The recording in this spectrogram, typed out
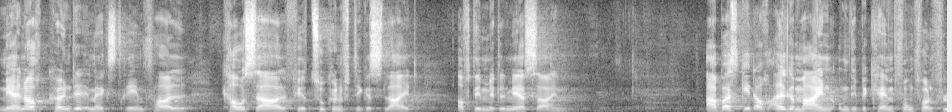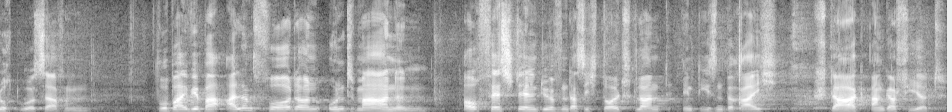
Mehr noch könnte im Extremfall kausal für zukünftiges Leid auf dem Mittelmeer sein. Aber es geht auch allgemein um die Bekämpfung von Fluchtursachen, wobei wir bei allem Fordern und Mahnen auch feststellen dürfen, dass sich Deutschland in diesem Bereich stark engagiert,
